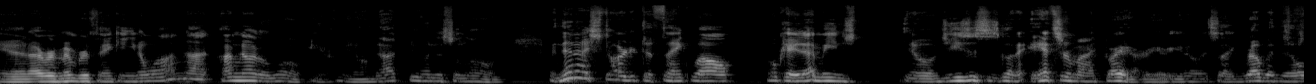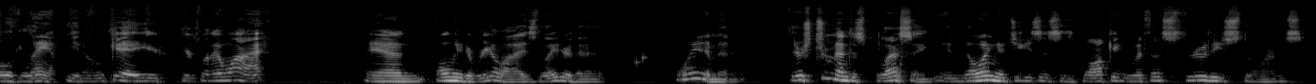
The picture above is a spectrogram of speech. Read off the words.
and I remember thinking, you know, well, I'm not I'm not alone here. You know, I'm not doing this alone. And then I started to think, well, okay, that means you know Jesus is going to answer my prayer here. You know, it's like rubbing the old lamp. You know, okay, here, here's what I want, and only to realize later that, wait a minute there's tremendous blessing in knowing that Jesus is walking with us through these storms,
